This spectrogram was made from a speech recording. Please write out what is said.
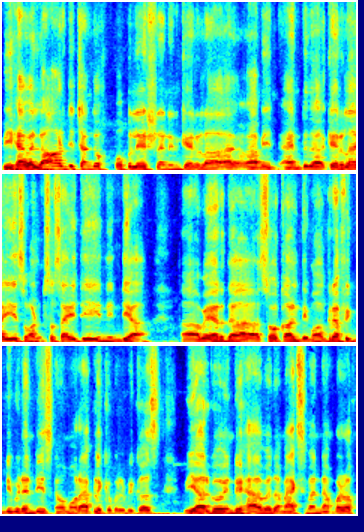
we have a large chunk of population in Kerala. Uh, I mean, and the Kerala is one society in India. Uh, where the so-called demographic dividend is no more applicable because we are going to have the maximum number of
